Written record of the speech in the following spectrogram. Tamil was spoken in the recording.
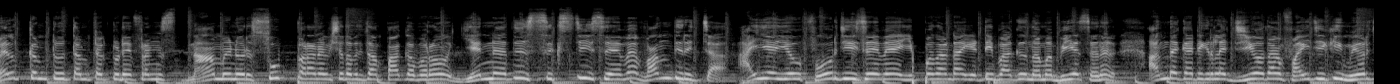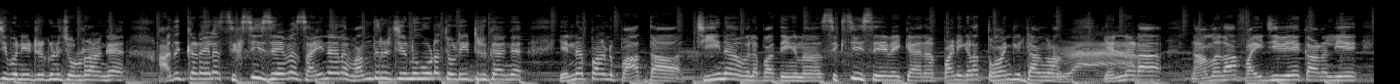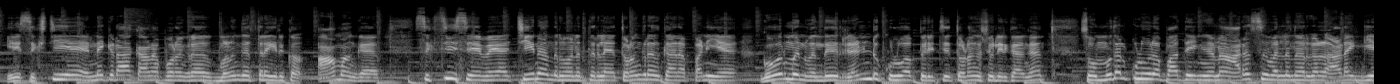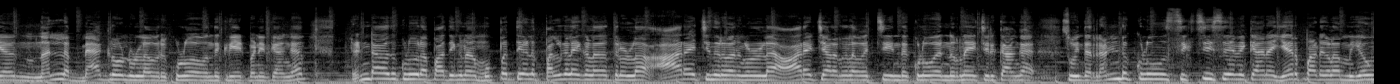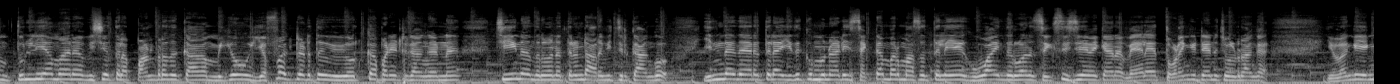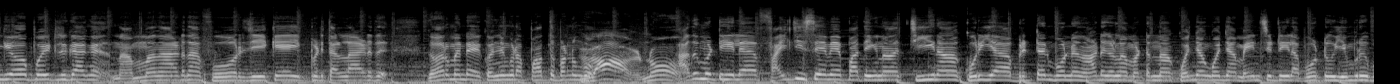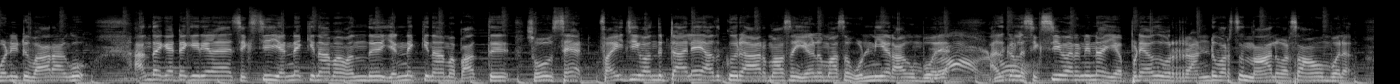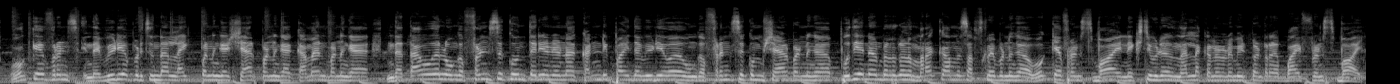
வெல்கம் டு தம் டக் டுடே ஃப்ரெண்ட்ஸ் நாம இன்னொரு சூப்பரான விஷயத்தை பற்றி தான் பார்க்க போகிறோம் என்னது சிக்ஸ் ஜி சேவை வந்துருச்சா? ஐயையோ ஃபோர் ஜி சேவை இப்போதான்டா எட்டி பார்க்குது நம்ம பிஎஸ்என்எல் அந்த கேட்டகரியில் ஜியோ தான் ஃபைவ் ஜிக்கு முயற்சி பண்ணிகிட்டு இருக்குன்னு சொல்கிறாங்க அதுக்கடையில் சிக்ஸ் ஜி சேவை சைனாவில் வந்துருச்சுன்னு கூட சொல்லிகிட்டு இருக்காங்க. என்னப்பான்னு பார்த்தா சீனாவில் பார்த்தீங்கன்னா சிக்ஸ் ஜி சேவைக்கான பணிகளை துவங்கிட்டாங்களாம். என்னடா நாம தான் ஃபைவ் ஜிவே காணலையே. இனி சிக்ஸ்டியே என்னைக்குடா காண போகிறோங்கிற சுரங்கத்தில் இருக்கும். ஆமாங்க. சிக்ஸ்டி சேவையை சீனா நிறுவனத்தில் தொடங்குறதுக்கான பணியை கவர்மெண்ட் வந்து ரெண்டு குழுவாக பிரித்து தொடங்க சொல்லியிருக்காங்க. ஸோ முதல் குழுவில் பார்த்தீங்கன்னா அரசு வல்லுநர்கள் அடங்கிய நல்ல பேக்ரவுண்ட் உள்ள ஒரு குழுவை வந்து கிரியேட் பண்ணியிருக்காங்க. ரெண்டாவது குழுவில் பார்த்தீங்கன்னா முப்பத்தேழு பல்கலைக்கழகத்தில் உள்ள ஆராய்ச்சி நிறுவனங்கள் உள்ள ஆராய்ச்சியாளர்களை வச்சு இந்த குழுவை நிர்ணயிச்சிருக்காங்க. ஸோ இந்த ரெண்டு குழுவும் சிக்ஸ்டி சேவைக்கான ஏற்பாடுகளை மிகவும் துல்லியமான விஷயத்தில் பண்ணுறதுக்காக மிகவும் எஃபெக்ட் எடுத்து ஒர்க்காக பண்ணிட்டு இருக்காங்கன்னு சீன நிறுவனத்திலிருந்து அறிவிச்சிருக்காங்க. இந்த நேரத்தில் இதுக்கு முன்னாடி செப்டம்பர் மாதத்திலேயே ஹுவாய் நிறுவனம் சிக்ஸ்டி சேவைக்கான வேலையை தொடங்கிட்டேன்னு சொல்கிறாங்க இவங்க எங்கேயோ போயிட்டு இருக்காங்க நம்ம நாடு தான் ஃபோர் ஜிக்கே இப்படி தள்ளாடுது. கவர்மெண்ட்டே கொஞ்சம் கூட பார்த்து பண்ணுங்க. அது மட்டும் இல்லை ஃபைவ் ஜி சேவையை பார்த்தீங்கன்னா சீனா கொரியா பிரிட்டன் போன்ற நாடுகள்லாம் மட்டும்தான் கொஞ்சம் கொஞ்சம் மெயின் சிட்டியில் போட்டு இம்ப்ரூவ் பண்ணிட்டு வராங்க. அந்த கேட்டகரியில் சிக்ஸ் ஜி என்னைக்கு நாம் வந்து என்னைக்கு நாம் பார்த்து ஸோ சேட் ஃபைவ் ஜி வந்துட்டாலே அதுக்கு ஒரு ஆறு மாதம் ஏழு மாதம் ஒன் இயர் ஆகும் போல அதுக்குள்ள சிக்ஸ்டி வரணும்னா எப்படியாவது ஒரு ரெண்டு வருஷம் நாலு வருஷம் ஆகும் போல ஓகே ஃப்ரெண்ட்ஸ் இந்த வீடியோ பிடிச்சிருந்தா லைக் பண்ணுங்க ஷேர் பண்ணுங்க கமெண்ட் பண்ணுங்க. இந்த தகவல் உங்க ஃப்ரெண்ட்ஸுக்கும் தெரியணும்னா கண்டிப்பா இந்த வீடியோவை உங்க ஃப்ரெண்ட்ஸுக்கும் ஷேர் பண்ணுங்க. புதிய நண்பர்கள் மறக்காம சப்ஸ்கிரைப் பண்ணுங்க. Okay friends bye next video நல்ல கண்ணோட மீட் பண்றேன். Bye friends bye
